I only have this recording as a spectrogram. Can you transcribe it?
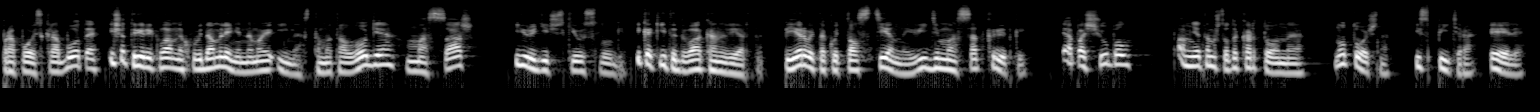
про поиск работы. Еще три рекламных уведомления на мое имя. Стоматология, массаж и юридические услуги. И какие-то два конверта. Первый такой толстенный, видимо, с открыткой. Я пощупал, по мне там что-то картонное. Ну точно, из Питера, Эли,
